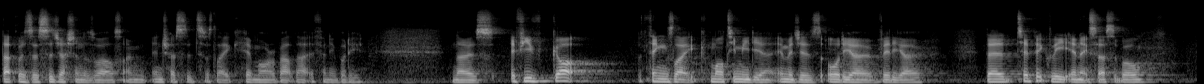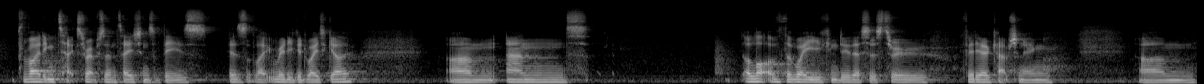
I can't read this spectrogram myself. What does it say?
that was a suggestion as well, so I'm interested to like hear more about that if anybody knows. If you've got things like multimedia, images, audio, video, they're typically inaccessible providing text representations of these is like really good way to go. Um, and a lot of the way you can do this is through video captioning um,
